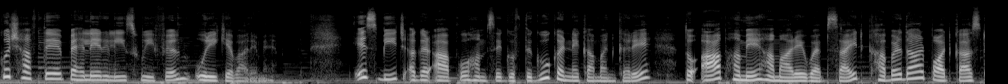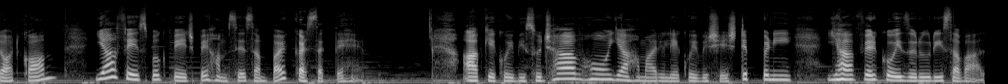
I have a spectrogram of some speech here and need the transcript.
कुछ हफ़्ते पहले रिलीज़ हुई फ़िल्म उरी के बारे में। इस बीच अगर आपको हमसे गुफ्तगू करने का मन करे तो आप हमें हमारे website Khabardar podcast dot com या फेसबुक पेज पे हमसे संपर्क कर सकते हैं। आपके कोई भी सुझाव हों या हमारे लिए कोई विशेष टिप्पणी या फिर कोई ज़रूरी सवाल,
